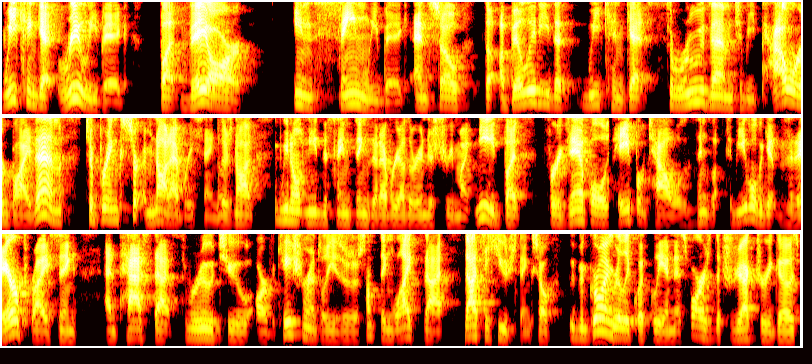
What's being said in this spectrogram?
we can get really big, but they are insanely big. And so the ability that we can get through them to be powered by them to bring certain, I mean, not everything. There's not, we don't need the same things that every other industry might need. But for example, paper towels and things like to be able to get their pricing and pass that through to our vacation rental users or something like that, that's a huge thing. So we've been growing really quickly. And as far as the trajectory goes,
